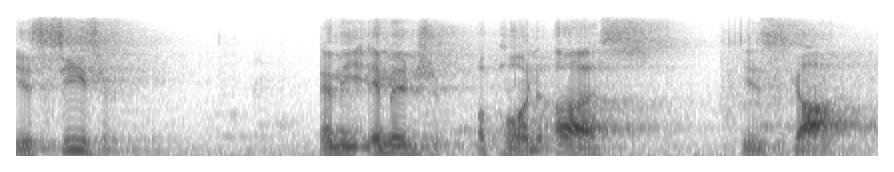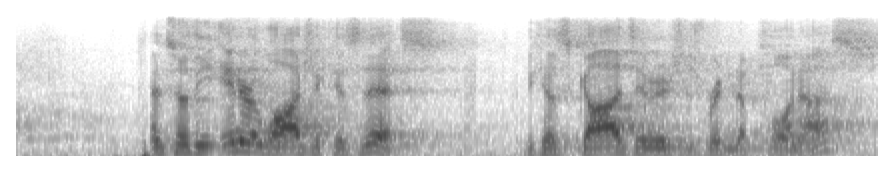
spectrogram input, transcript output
is Caesar. And the image upon us is God. And so the inner logic is this because God's image is written upon us,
